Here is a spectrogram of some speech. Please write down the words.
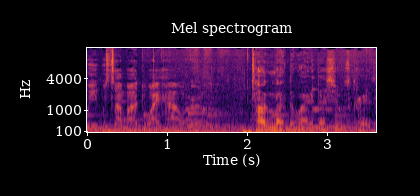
we was talking about Dwight Howard earlier. Talking about Dwight, that shit was crazy.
